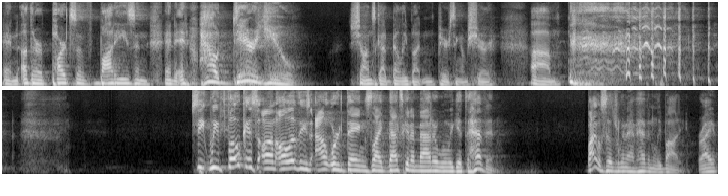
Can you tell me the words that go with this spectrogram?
and other parts of bodies and and, and how dare you? Sean's got belly button piercing, I'm sure. Um, See, we focus on all of these outward things like that's gonna matter when we get to heaven. Bible says we're gonna have heavenly body, right?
